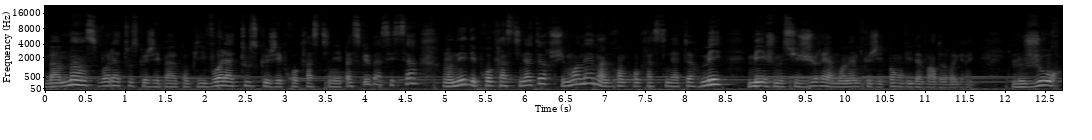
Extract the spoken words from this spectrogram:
bah mince, voilà tout ce que j'ai pas accompli, voilà tout ce que j'ai procrastiné. Parce que bah, c'est ça, on est des procrastinateurs. Je suis moi-même un grand procrastinateur, mais, mais je me suis juré à moi-même que j'ai pas envie d'avoir de regrets. Le jour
